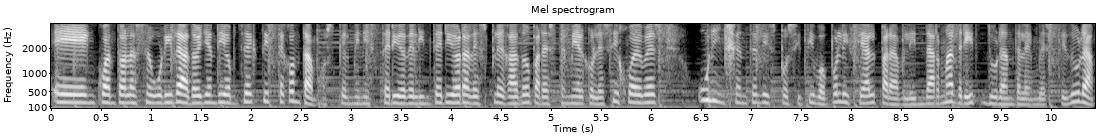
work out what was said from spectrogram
En cuanto a la seguridad, hoy en The Objective te contamos que el Ministerio del Interior ha desplegado para este miércoles y jueves un ingente dispositivo policial para blindar Madrid durante la investidura.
